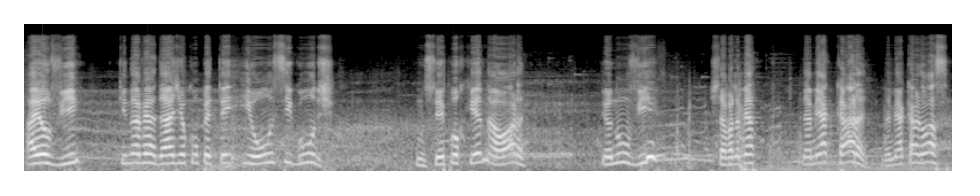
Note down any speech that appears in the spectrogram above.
aí eu vi que na verdade eu completei em 11 segundos. Não sei porquê, na hora. Eu não vi. Estava na minha, na minha cara, na minha caroça.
